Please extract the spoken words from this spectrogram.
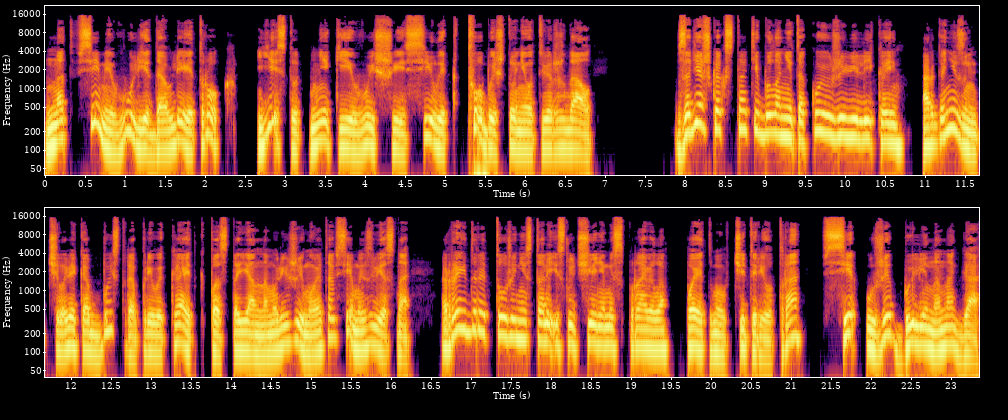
Над всеми в улье давлеет рок. Есть тут некие высшие силы, кто бы что ни утверждал. Задержка, кстати, была не такой уже великой. Организм человека быстро привыкает к постоянному режиму, это всем известно. Рейдеры тоже не стали исключением из правила, поэтому в 4 утра все уже были на ногах.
